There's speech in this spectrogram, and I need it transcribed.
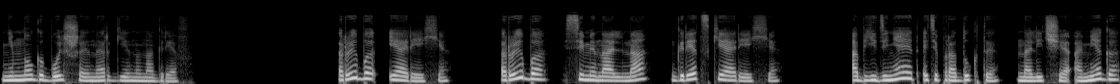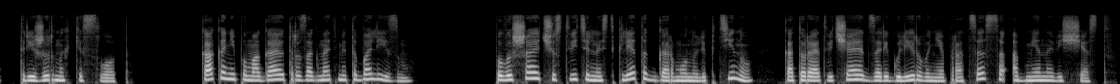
немного больше энергии на нагрев. Рыба и орехи. Рыба, семена льна, Грецкие орехи. Объединяет эти продукты наличие омега-3 жирных кислот. Как они помогают разогнать метаболизм? Повышают чувствительность клеток к гормону лептину, который отвечает за регулирование процесса обмена веществ.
